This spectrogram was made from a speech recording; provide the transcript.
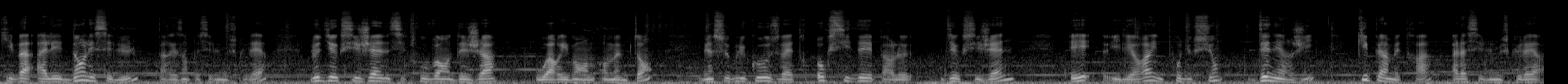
qui va aller dans les cellules, par exemple les cellules musculaires. Le dioxygène s'y trouvant déjà ou arrivant en même temps, eh bien ce glucose va être oxydé par le dioxygène et il y aura une production d'énergie qui permettra à la cellule musculaire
